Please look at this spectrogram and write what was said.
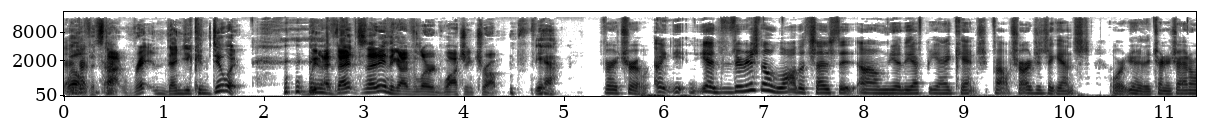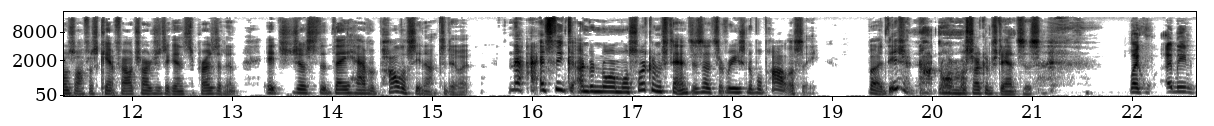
Well, That- if it's not written, then you can do it. We, if that's anything I've learned watching Trump. Yeah. Very true. I mean, yeah, there is no law that says that um, you know, the FBI can't file charges against, or you know, the Attorney General's office can't file charges against the president. It's just that they have a policy not to do it. Now, I think under normal circumstances, that's a reasonable policy. But these are not normal circumstances. Like, I mean,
